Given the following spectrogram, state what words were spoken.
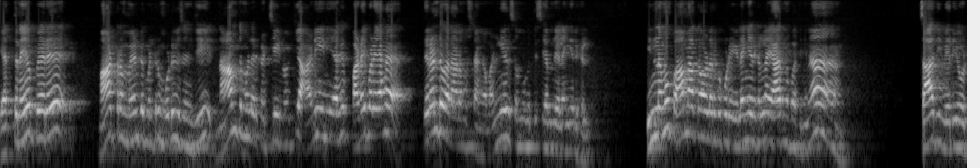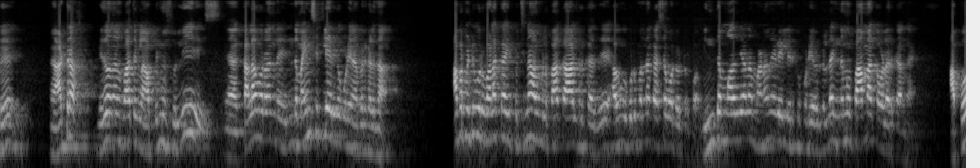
எத்தனையோ பேரு மாற்றம் வேண்டும் என்று முடிவு செஞ்சு நாம் தமிழர் கட்சியை நோக்கி அணி அணியாக படைப்படையாக திரண்டு வர ஆரம்பிச்சிட்டாங்க. வன்னியர் சமூகத்தை சேர்ந்த இளைஞர்கள். இன்னமும் பாமகவில் இருக்கக்கூடிய இளைஞர்கள்லாம் யாருன்னு பார்த்தீங்கன்னா சாதி வெறியோடு அட்ரா எதுவும் இருந்தாலும் பார்த்துக்கலாம் அப்படின்னு சொல்லி கலவரம் இந்த இந்த மைண்ட் செட்லேயே இருக்கக்கூடிய நபர்கள் தான். அப்புறமேட்டு ஒரு வழக்காய் போச்சுன்னா அவங்களை பார்க்க ஆள் இருக்காது. அவங்க குடும்பம் தான் கஷ்டப்பட்டுட்டு இருக்கோம். இந்த மாதிரியான மனநிலையில் இருக்கக்கூடியவர்கள் தான் இன்னமும் பாமகவில் இருக்காங்க. அப்போ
